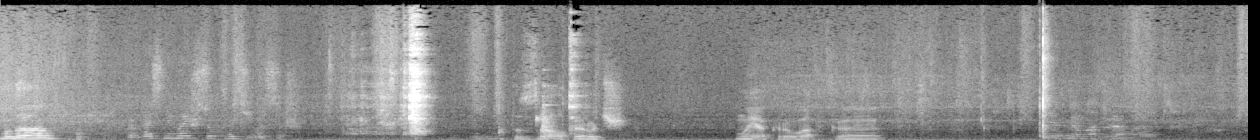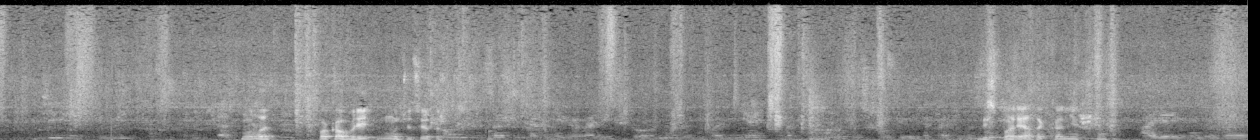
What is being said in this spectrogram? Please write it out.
Ну да. Когда снимаешь, все красиво, Саша. Это зал, короче. Моя кроватка. Ну да, пока вре... ну чуть это беспорядок, конечно. А я ему говорю,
